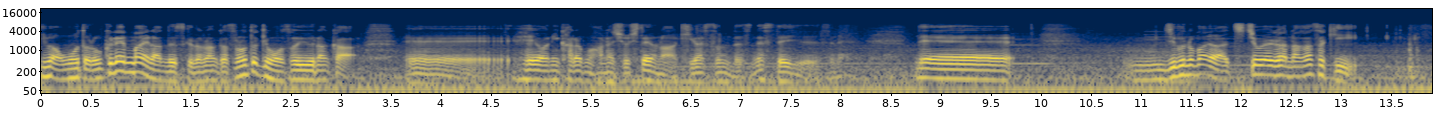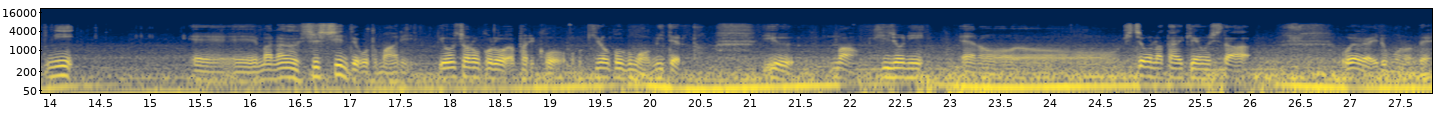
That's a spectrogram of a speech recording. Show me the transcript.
今思うと6年前なんですけどなんかその時もそういうなんか、えー、平和に絡む話をしたような気がするんですね。ステージでですね。で自分の場合は父親が長崎に、えー、まあ、長崎出身ということもあり幼少の頃やっぱりこうキノコ雲を見てるというまあ非常に、あのー、貴重な体験をした親がいるもので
